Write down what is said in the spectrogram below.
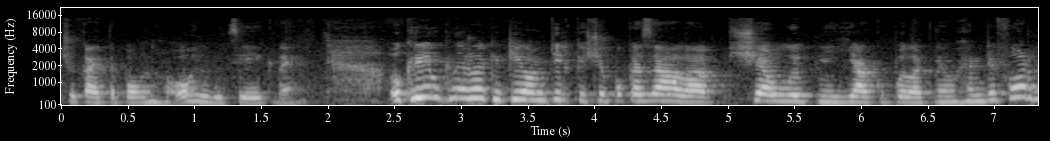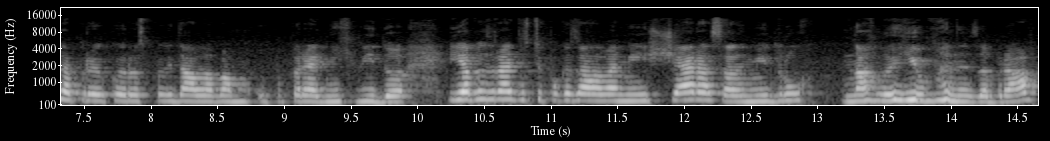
чекайте повного огляду цієї книги. Окрім книжок, які я вам тільки що показала, ще у липні я купила книгу Генрі Форда, про яку я розповідала вам у попередніх відео. І я би з радістю показала вам її ще раз, але мій друг нагло її в мене забрав,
